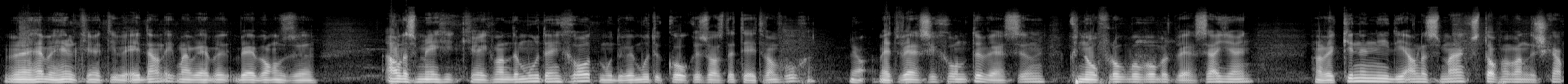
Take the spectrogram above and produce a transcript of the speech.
We hebben heel creatieve uitdaging, maar we hebben, we hebben onze alles meegekregen van de moeder en grootmoeder. We moeten koken zoals de tijd van vroeger. Ja, Met verse groenten, verse knoflook bijvoorbeeld, verse ajuin. Maar we kunnen niet die alle smaakstoffen van de schap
